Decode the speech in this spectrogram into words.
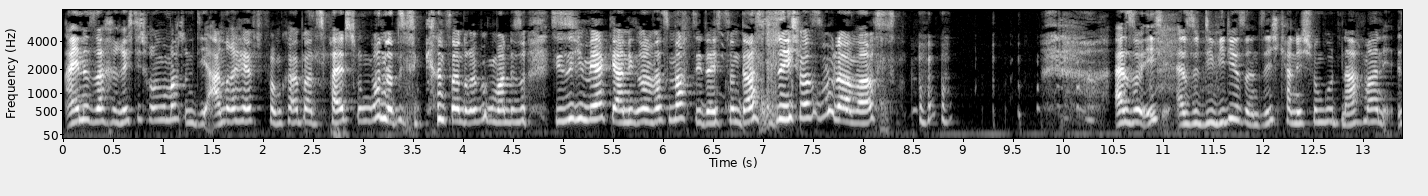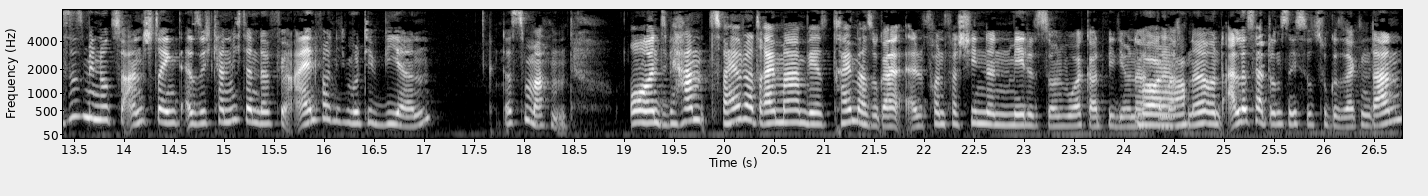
eine Sache richtig rum gemacht und die andere Hälfte vom Körper hat es falsch rum gemacht und hat sich eine ganz andere Übung gemacht. Und so, sie, sie merkt gar nichts. Und was macht sie da? Ich so, das nicht, was du da machst. Also ich, also die Videos an sich kann ich schon gut nachmachen. Es ist mir nur zu anstrengend. Also ich kann mich dann dafür einfach nicht motivieren, das zu machen. Und wir haben zwei oder dreimal, haben wir dreimal sogar äh, von verschiedenen Mädels so ein Workout-Video nachgemacht, ja. ne? Und alles hat uns nicht so zugesagt. Und dann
